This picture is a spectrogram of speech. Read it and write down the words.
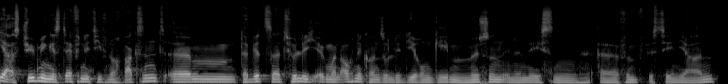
Ja, Streaming ist definitiv noch wachsend. Ähm, da wird es natürlich irgendwann auch eine Konsolidierung geben müssen in den nächsten äh, fünf bis zehn Jahren.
